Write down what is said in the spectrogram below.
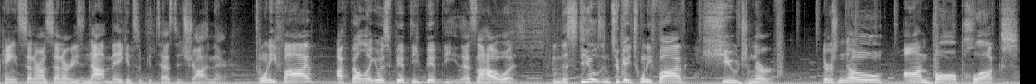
paint center on center, and he's not making some contested shot in there. 25, I felt like it was 50 50. That's not how it was. And the steals in 2K25, huge nerf. There's no on ball plucks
